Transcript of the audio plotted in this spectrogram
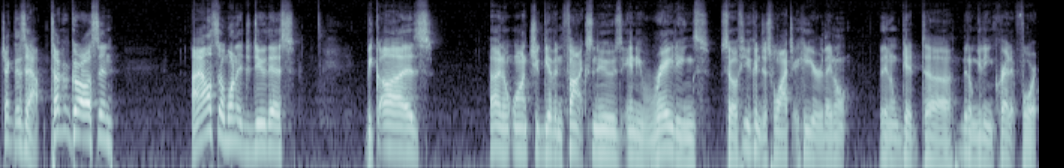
Check this out Tucker Carlson. I also wanted to do this because I don't want you giving Fox News any ratings. So if you can just watch it here, they don't they don't get uh, they don't get any credit for it.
